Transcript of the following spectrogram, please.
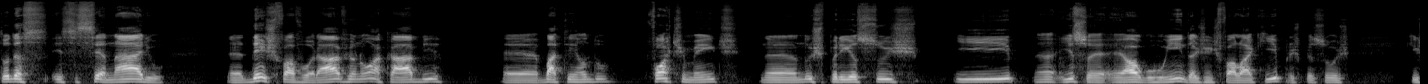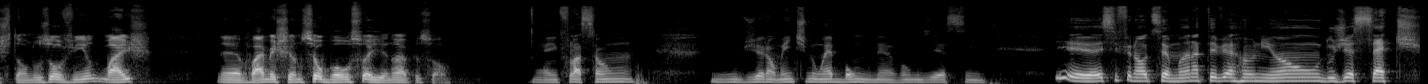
todo esse cenário é, desfavorável não acabe é, batendo fortemente né, nos preços e né, isso é, é, algo ruim da gente falar aqui para as pessoas que estão nos ouvindo, mas é, vai mexer no seu bolso aí, não é, pessoal? É, a inflação geralmente não é bom, né? Vamos dizer assim. E esse final de semana teve a reunião do G7,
